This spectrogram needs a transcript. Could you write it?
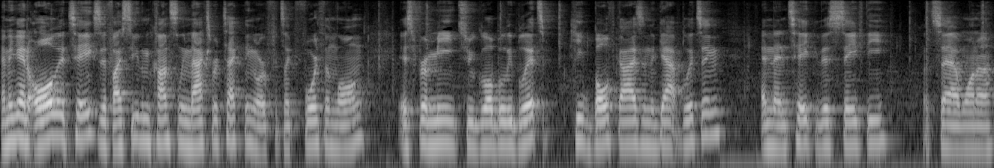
And again, all it takes, if I see them constantly max protecting or if it's like fourth and long, is for me to globally blitz, keep both guys in the gap blitzing, and then take this safety. Let's say I want to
